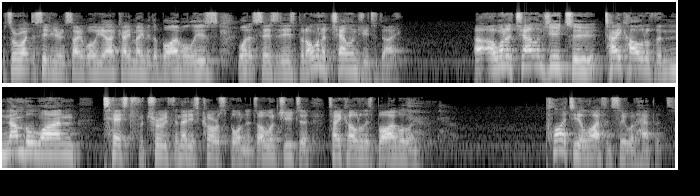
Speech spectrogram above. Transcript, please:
it's all right to sit here and say, well, yeah, okay, maybe the Bible is what it says it is, but I want to challenge you today. I want to challenge you to take hold of the number one test for truth, and that is correspondence. I want you to take hold of this Bible and apply it to your life and see what happens.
